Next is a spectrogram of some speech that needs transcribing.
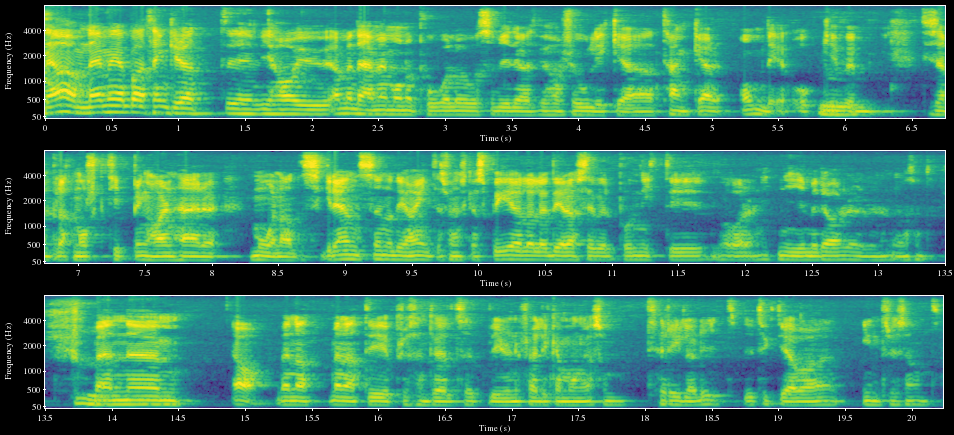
nej, men jag bara tänker att eh, vi har ju ja, men det här med monopol och så vidare, att vi har så olika tankar om det. Och mm. till exempel att Norsk Tipping har den här månadsgränsen och det har inte Svenska Spel, eller deras är väl på 90, vad var det, 99 miljarder eller något sånt. Mm. Men ehm, ja, men att, men att det procentuellt sett blir ungefär lika många som trillar dit. Det tyckte jag var intressant.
